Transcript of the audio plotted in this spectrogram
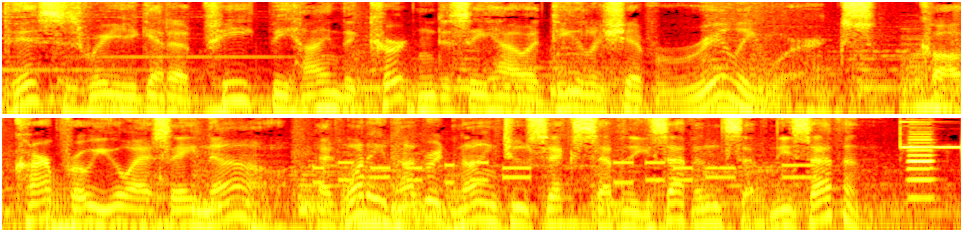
This is where you get a peek behind the curtain to see how a dealership really works. Call CarPro USA now at 1 800 926 7777.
